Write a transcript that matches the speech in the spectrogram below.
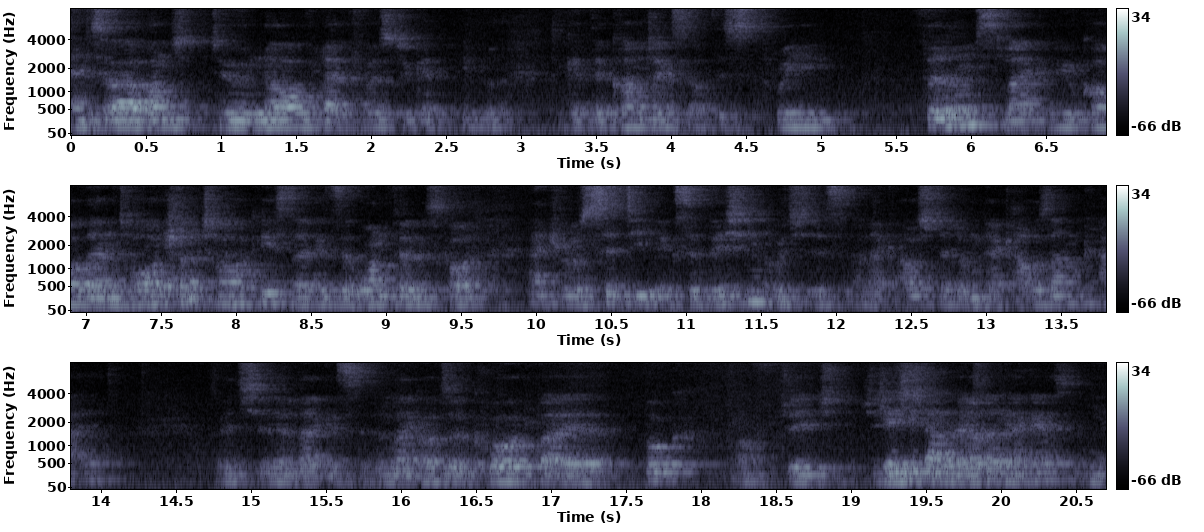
And so I want to know, like first to get people to get the context of these three films, like you call them torture talkies, like it's a one film is called Atrocity Exhibition, which is like Ausstellung der Grausamkeit, which uh, like is like also a quote by a book of J. J.G. Ballard. I guess. Yeah.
